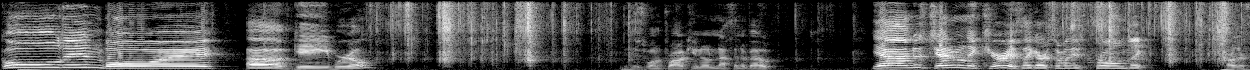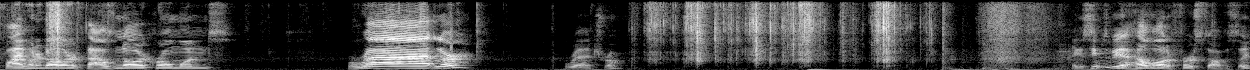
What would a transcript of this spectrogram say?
Golden Boy of Gabriel. This is one product you know nothing about. Yeah, I'm just genuinely curious. Like, are some of these chromes like, are there five hundred dollar, thousand dollar chrome ones? Rattler, retro. Like, it seems to be a hell of a lot of firsts, obviously.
